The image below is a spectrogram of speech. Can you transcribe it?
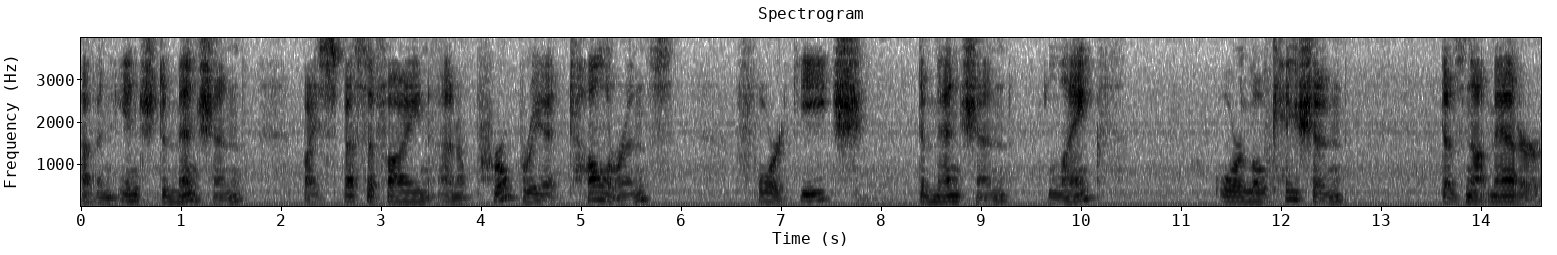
of an inch dimension by specifying an appropriate tolerance for each dimension, length, or location does not matter.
